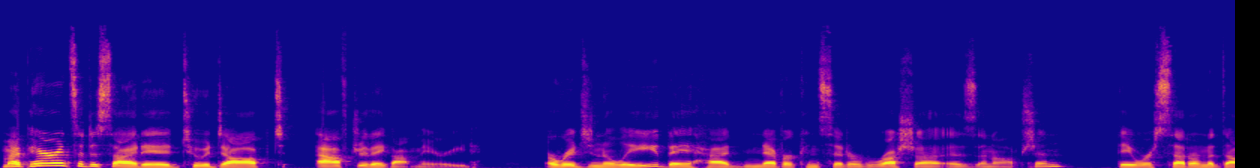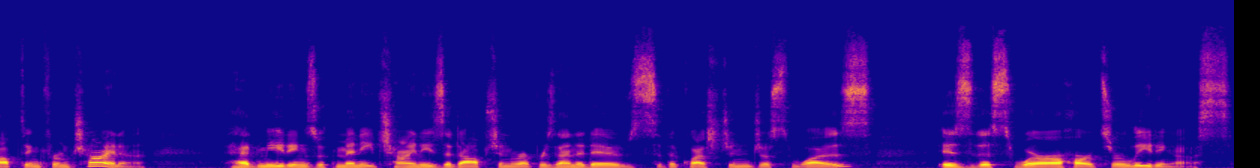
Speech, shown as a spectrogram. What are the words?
My parents had decided to adopt after they got married. Originally, they had never considered Russia as an option. They were set on adopting from China, had meetings with many Chinese adoption representatives. The question just was is this where our hearts are leading us?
